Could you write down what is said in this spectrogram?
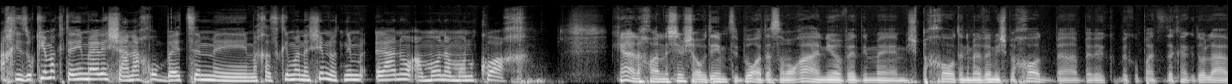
והחיזוקים הקטנים האלה שאנחנו בעצם אה, מחזקים אנשים, נותנים לנו המון המון כוח. כן, אנחנו אנשים שעובדים עם ציבור, הדס המורה, אני עובד עם אה, משפחות, אני מלווה משפחות בקופת צדקה גדולה.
